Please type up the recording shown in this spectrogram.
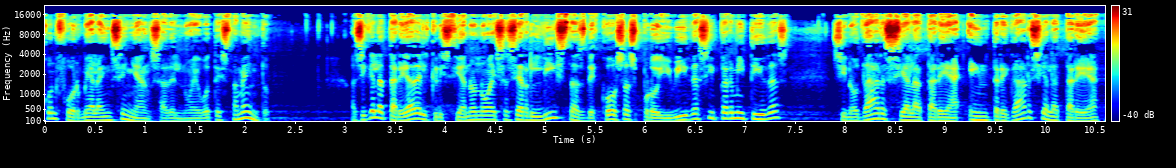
conforme a la enseñanza del Nuevo Testamento. Así que la tarea del cristiano no es hacer listas de cosas prohibidas y permitidas, sino darse a la tarea, entregarse a la tarea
